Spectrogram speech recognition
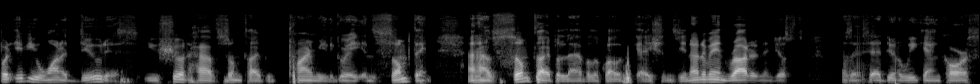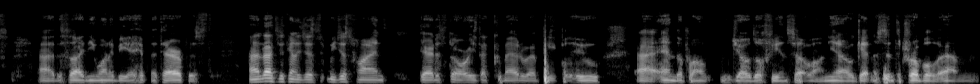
But if you want to do this, you should have some type of primary degree in something and have some type of level of qualifications. You know what I mean? Rather than just, as I said, doing a weekend course, uh, deciding you want to be a hypnotherapist and that's just kind of just we just find they're the stories that come out about people who uh, end up on Joe Duffy and so on, you know, getting us into trouble um,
